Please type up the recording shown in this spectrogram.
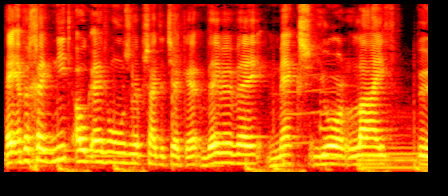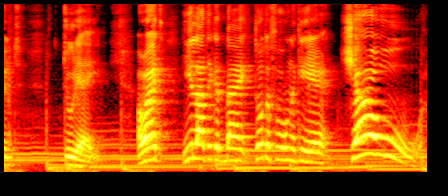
Hey, en vergeet niet ook even onze website te checken: www.maxyourlife.today. Alright, hier laat ik het bij. Tot de volgende keer. Ciao!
